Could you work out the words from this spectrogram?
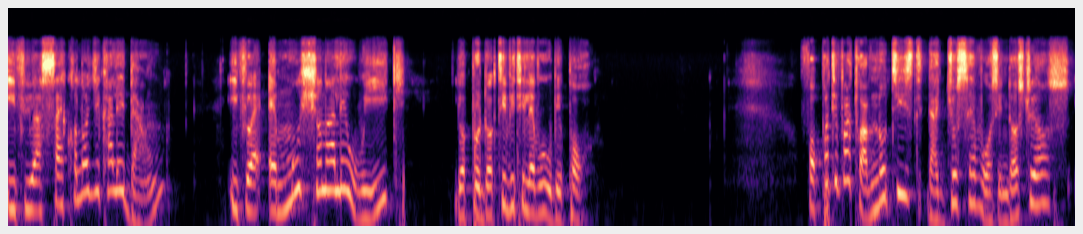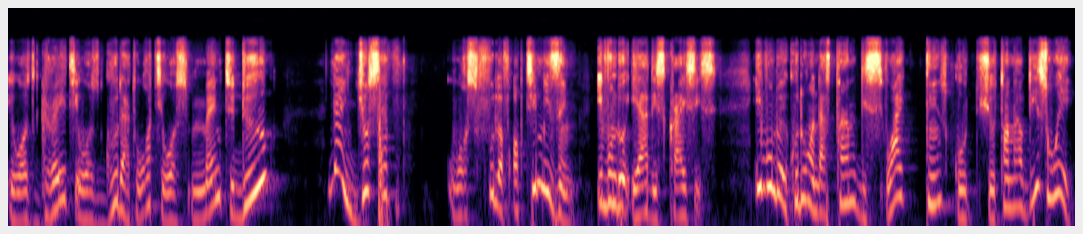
if you are psychologically down, if you are emotionally weak, your productivity level will be poor. For Potiphar to have noticed that Joseph was industrious, he was great, he was good at what he was meant to do, then Joseph was full of optimism, even though he had this crisis, even though he couldn't understand this why things could should turn out this way.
